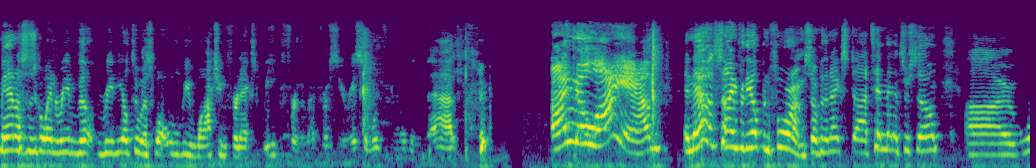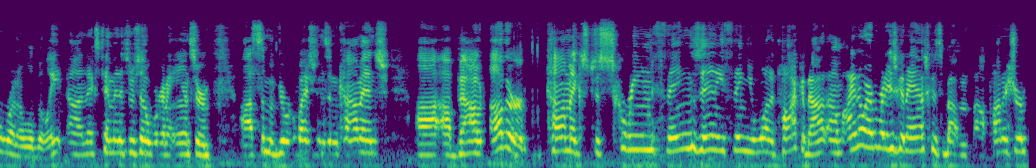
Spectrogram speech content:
Manos is going to reveal, reveal to us what we'll be watching for next week for the retro series. So look forward to that. I know I am. And now it's time for the open forum. So for the next uh, 10 minutes or so, uh, we're running a little bit late. Uh, next 10 minutes or so, we're going to answer uh, some of your questions and comments uh, about other comics to screen things, anything you want to talk about. Um, I know everybody's going to ask us about uh, Punisher.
